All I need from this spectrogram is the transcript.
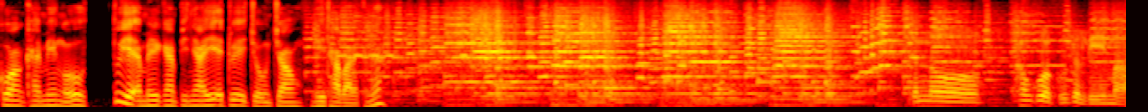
ကိုအောင်ခိုင်မင်းကို သူ့ရဲ့ အမေရိကန်ပညာရေးအတွေ့အကြုံအကြောင်း မေးထားပါတယ်ခင်ဗျာ။ကျွန်တော်1994မှာ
